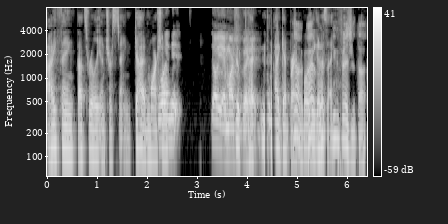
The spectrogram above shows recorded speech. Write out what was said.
I think that's really interesting. Go ahead, Marshall. Well, it, Oh yeah, Marshall, go ahead. I get Brent. No, what were you gonna say? You can finish your thought.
